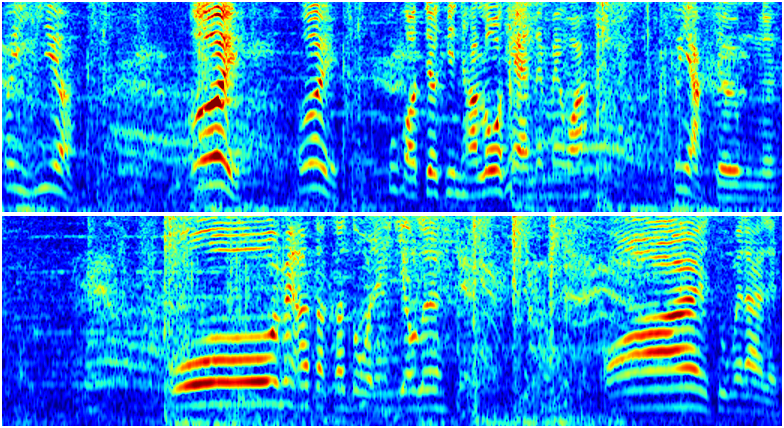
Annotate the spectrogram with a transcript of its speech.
เฮ้ยเฮียเอ้ยเฮ้ยกูขอเจอคินทาโร่แทนได้ไหมวะไม่อยากเจอมึงเลย โอ้ยไม่เอาแต่กระโดดอย่างเดียวเลยโอ้ยสู้ไม่ได้เลย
